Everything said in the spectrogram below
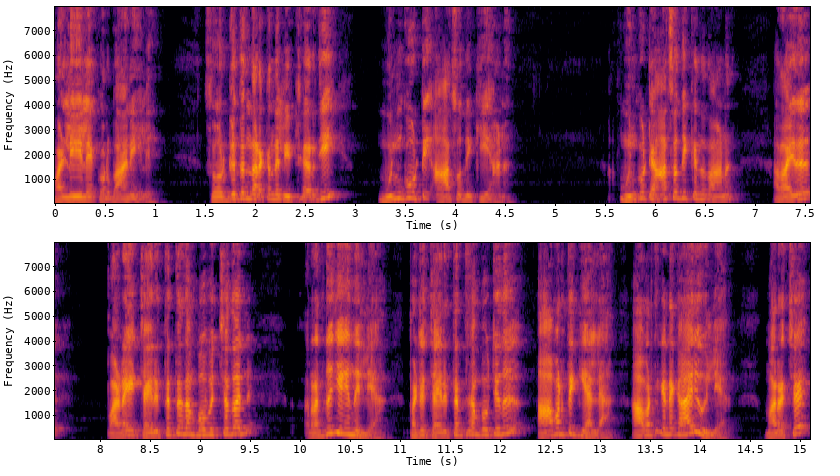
പള്ളിയിലെ കുർബാനയിൽ സ്വർഗത്തിൽ നടക്കുന്ന ലിറ്റർജി മുൻകൂട്ടി ആസ്വദിക്കുകയാണ്. മുൻകൂട്ടി ആസ്വദിക്കുന്നതാണ്. അതായത് പഴയ ചരിത്രത്തെ സംഭവിച്ചത് റദ്ദ് ചെയ്യുന്നില്ല. പക്ഷെ ചരിത്രത്തെ സംഭവിച്ചത് ആവർത്തിക്കുകയല്ല. ആവർത്തിക്കേണ്ട കാര്യമില്ല മറിച്ച്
